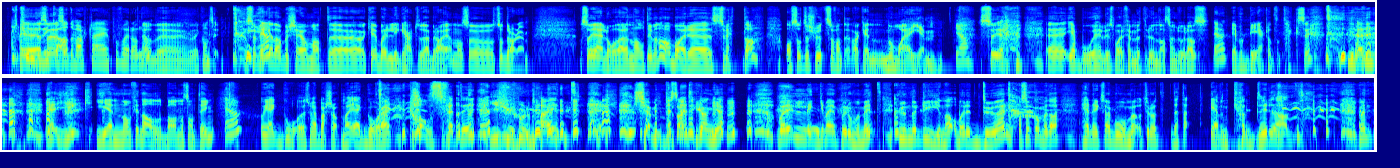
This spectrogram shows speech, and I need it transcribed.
Jeg kunne eh, så- ikke advart deg på forhånd? Ja, det, det kan man si. Så fikk Ja. jeg da beskjed om at eh, ok, bare ligg her til du er bra igjen, og så, så drar du hjem. Så jeg lå der en halvtime da, og bare svetta. Og så til slutt så fant jeg ut ok, nå må jeg hjem. Ja. Så jeg, eh, jeg bor jo heldigvis bare fem minutter unna St. Olavs. Ja. Jeg vurderte å ta taxi, men jeg gikk gjennom finalebanen og sånne ting. Ja. Og jeg går som jeg bæsja på meg. Jeg går der kaldsvetter, hjulbeint, kjempesakte gange. Bare legger meg inn på rommet mitt under dyna og bare dør. Og så kommer da Henrik som jeg bor med og tror at dette Even kødder. Men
